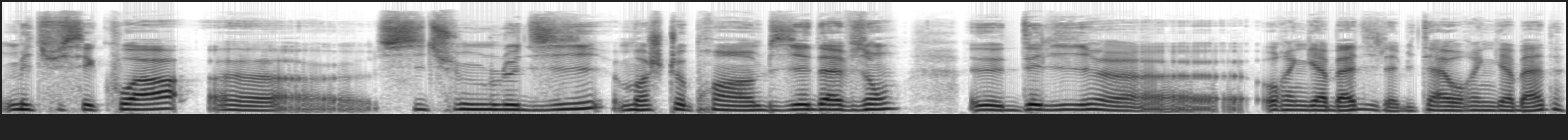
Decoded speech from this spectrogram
mais tu sais quoi, euh, si tu me le dis, moi je te prends un billet d'avion, euh, Delhi, euh, Aurangabad, il habitait à Aurangabad,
